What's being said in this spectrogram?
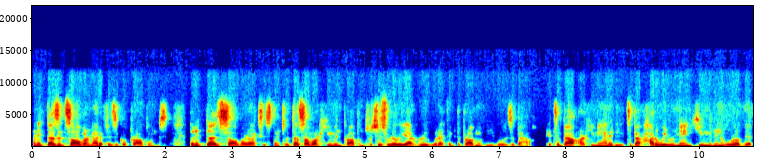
And it doesn't solve our metaphysical problems, but it does solve our existential. It does solve our human problems, which is really at root what I think the problem of evil is about. It's about our humanity. It's about how do we remain human in a world that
